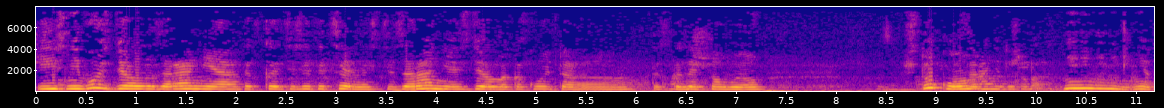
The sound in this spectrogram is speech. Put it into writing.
И из него сделала заранее, так сказать, из этой цельности, заранее сделала какую-то, так сказать, новую штуку. Заранее до шаббата? Не-не-не, нет.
